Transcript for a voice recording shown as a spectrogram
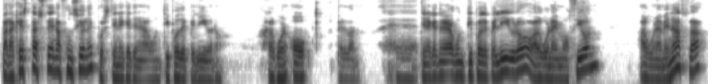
Para que esta escena funcione, pues tiene que tener algún tipo de peligro. Algún, o, perdón, eh, tiene que tener algún tipo de peligro, alguna emoción, alguna amenaza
